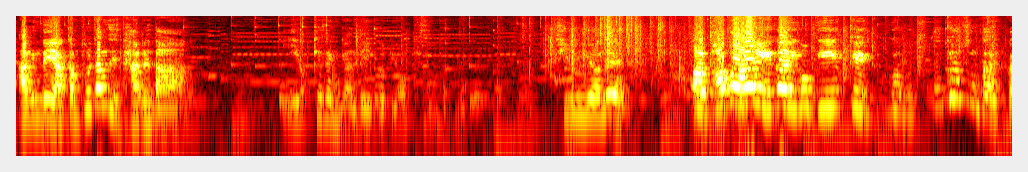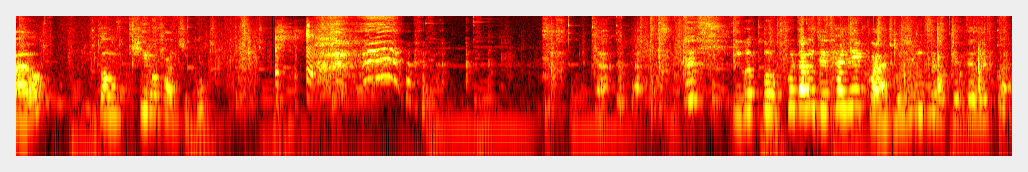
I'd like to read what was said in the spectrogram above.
아 근데 약간 포장지 다르다 이렇게 생겼는데 이거 이렇게 생겼네. 뒷면에 아 봐봐 얘가 이거 이렇게 그 구겨진다니까요? 너무 길어가지고. 이것도 포장지 살릴 거야. 조심스럽게 뜯을 거야.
